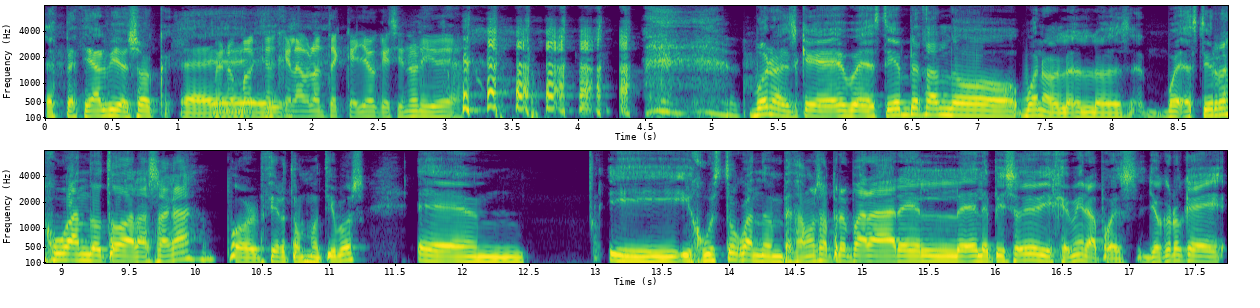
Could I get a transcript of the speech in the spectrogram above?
Especial Bioshock. Eh, Menos mal que Ángel habla antes que yo, que si no, ni idea. Bueno, es que estoy empezando. Bueno, los- estoy rejugando toda la saga por ciertos motivos. Eh, y, y justo cuando empezamos a preparar el, el episodio dije, mira, pues yo creo que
